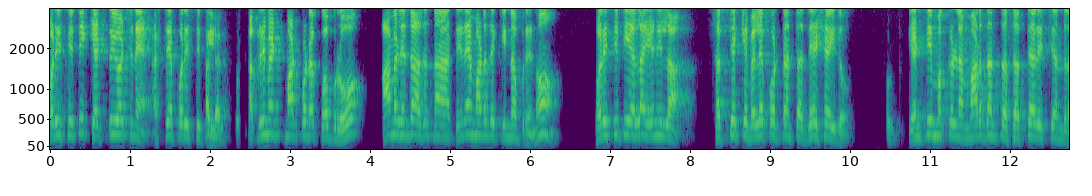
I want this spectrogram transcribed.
ಪರಿಸ್ಥಿತಿ ಕೆಟ್ಟ ಯೋಚನೆ ಅಷ್ಟೇ ಪರಿಸ್ಥಿತಿ. ಅಗ್ರಿಮೆಂಟ್ ಮಾಡ್ಕೊಡಕ್ ಒಬ್ರು ಆಮೇಲಿಂದ ಅದನ್ನ ಡಿನೇ ಮಾಡೋದಕ್ಕೆ ಇನ್ನೊಬ್ರೇನು? ಪರಿಸ್ಥಿತಿ ಎಲ್ಲ ಏನಿಲ್ಲ. ಸತ್ಯಕ್ಕೆ ಬೆಲೆ ಕೊಟ್ಟಂತ ದೇಶ ಇದು. ಹೆಂಡತಿ ಮಕ್ಕಳನ್ನ ಮಾರದಂತ ಸತ್ಯ ಹರಿಶ್ಚಂದ್ರ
